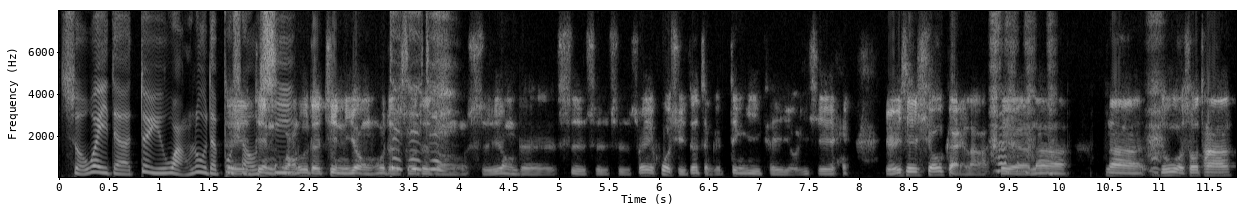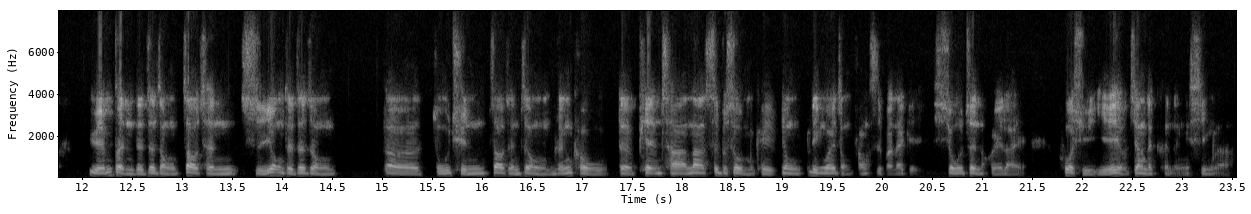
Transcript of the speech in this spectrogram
所谓的对于网络的不熟悉，网络的禁用或者说这种使用的是是是，所以或许这整个定义可以有一些有一些修改啦。对啊，那 那如果说他原本的这种造成使用的这种。呃，族群造成这种人口的偏差，那是不是我们可以用另外一种方式把它给修正回来？或许也有这样的可能性了。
